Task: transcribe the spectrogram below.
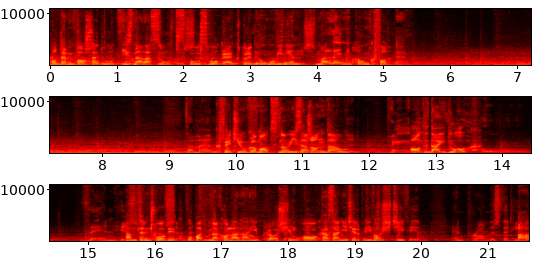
Potem poszedł i znalazł współsługę, który był mu winien maleńką kwotę. Chwycił go mocno i zażądał: Oddaj dług! Tamten człowiek upadł na kolana i prosił o okazanie cierpliwości, a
